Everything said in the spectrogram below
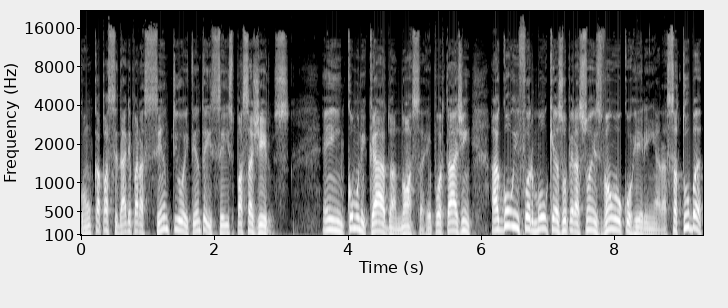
com capacidade para 186 passageiros. Em comunicado à nossa reportagem, a Gol informou que as operações vão ocorrer em Araçatuba,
